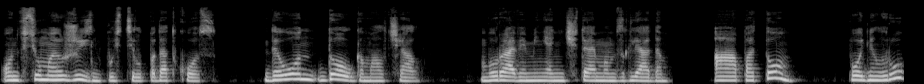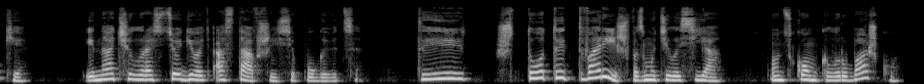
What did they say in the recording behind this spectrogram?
он всю мою жизнь пустил под откос. Да он долго молчал, буравя меня нечитаемым взглядом, а потом поднял руки и начал расстегивать оставшиеся пуговицы. «Ты... что ты творишь?» — возмутилась я. Он скомкал рубашку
